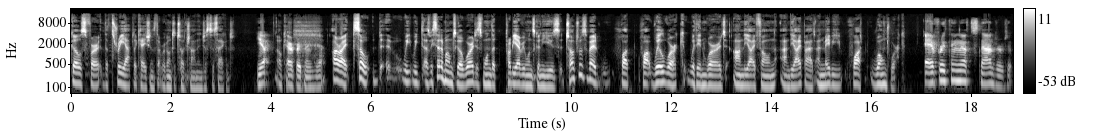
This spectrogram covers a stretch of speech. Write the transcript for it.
goes for the three applications that we're going to touch on in just a second. Yeah. Okay. Everything. Yeah. All right. So we, we as we said a moment ago, Word is one that probably everyone's going to use. Talk to us about what what will work within Word on the iPhone and the iPad, and maybe what won't work. Everything that's standard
